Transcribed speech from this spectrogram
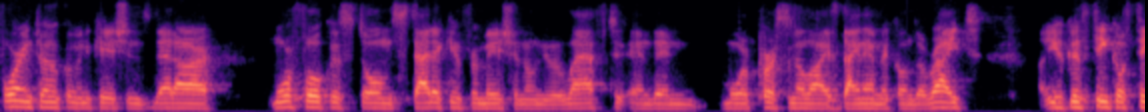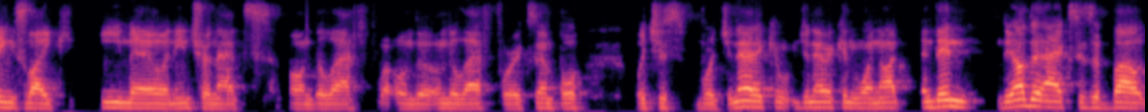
for internal communications that are more focused on static information on your left and then more personalized dynamic on the right. You can think of things like email and intranets on the left on the on the left for example which is more generic generic and whatnot. And then the other axis is about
